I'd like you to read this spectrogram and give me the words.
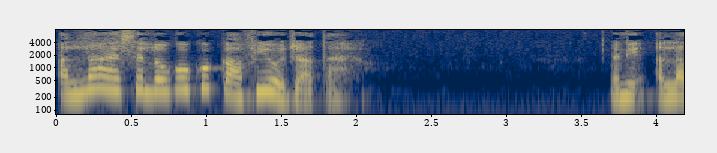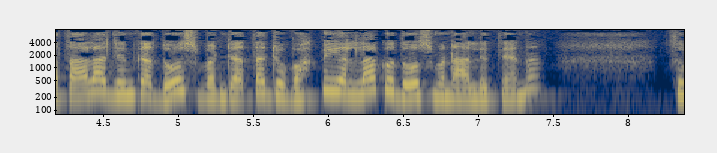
اللہ ایسے لوگوں کو کافی ہو جاتا ہے۔ یعنی اللہ تعالیٰ جن کا دوست بن جاتا ہے، جو واقعی اللہ کو دوست بنا لیتے ہیں نا، تو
